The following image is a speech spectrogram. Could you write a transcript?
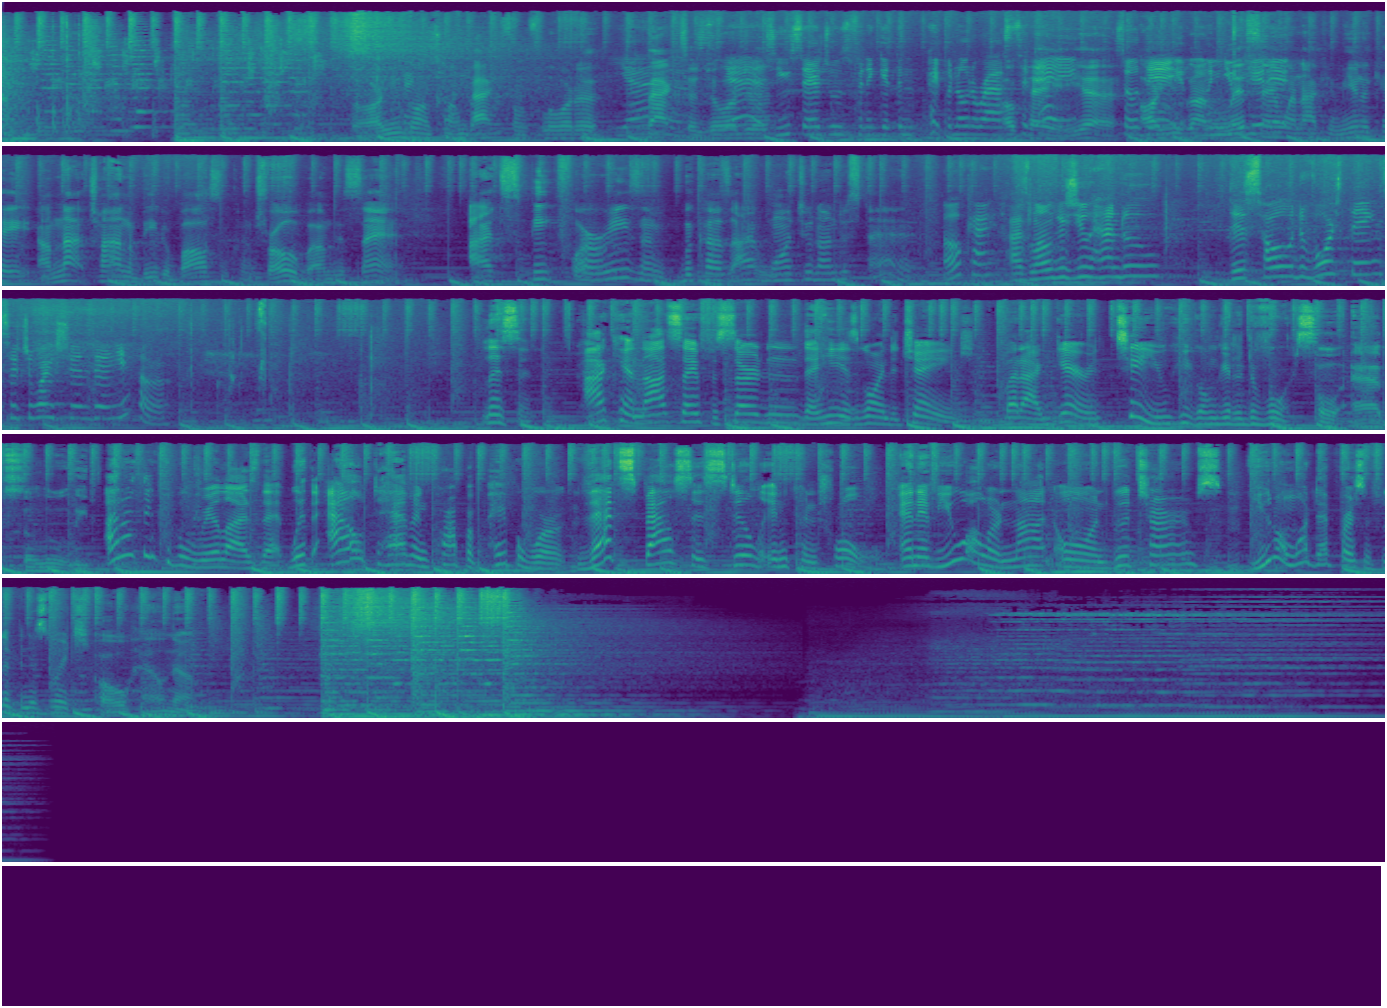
are you gonna come back from Florida back to Georgia? Yes, you said you was finna get the paper notarized Okay, today. yeah. So Are then you gonna when you listen get it, when I communicate? I'm not trying to be the boss of control, but I'm just saying, I speak for a reason because I want you to understand. Okay, as long as you handle this whole divorce thing situation, then yeah. Listen, I cannot say for certain that he is going to change, but I guarantee you he gonna get a divorce. Oh, absolutely. I don't think people realize that without having proper paperwork, that spouse is still in control. And if you all are not on good terms, you don't want that person flipping the switch. Oh, hell no.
